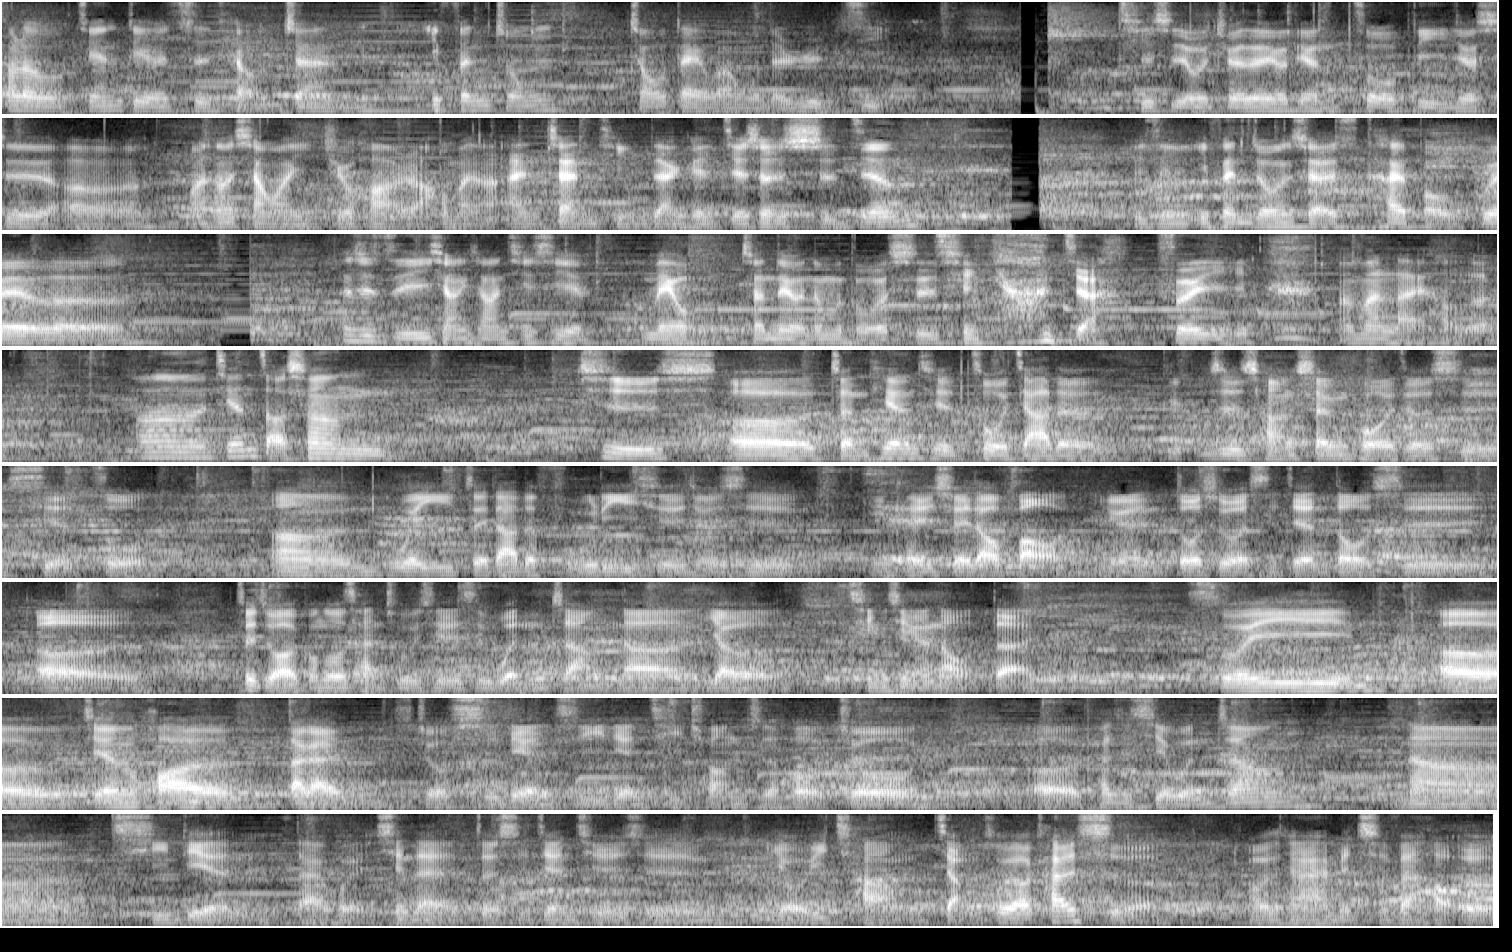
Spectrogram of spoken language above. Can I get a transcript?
Hello，今天第二次挑战一分钟交代完我的日记。其实我觉得有点作弊，就是呃，马上想完一句话，然后马上按暂停，这样可以节省时间。毕竟一分钟实在是太宝贵了。但是仔细想想，其实也没有真的有那么多事情要讲，所以慢慢来好了。呃，今天早上其实呃，整天其实作家的日常生活就是写作。嗯，唯一最大的福利其实就是你可以睡到饱，因为多数的时间都是呃，最主要工作产出其实是文章，那要有清醒的脑袋。所以，呃，今天花大概就十点、十一点起床之后，就呃开始写文章。那七点待会，现在的时间其实是有一场讲座要开始了，我现在还没吃饭，好饿。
